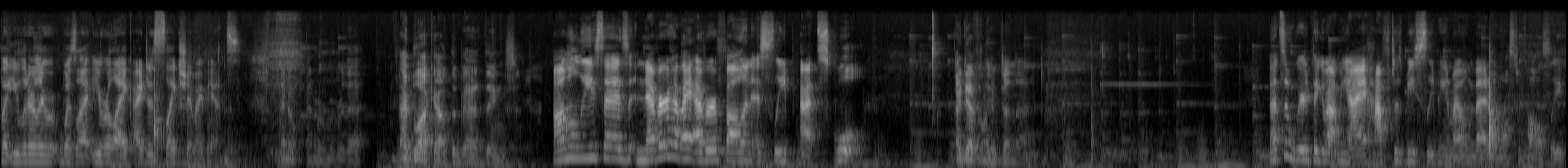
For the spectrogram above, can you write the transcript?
But you literally was like, you were like, I just like shit my pants. I don't. I don't remember that. I block out the bad things. Amelie says, "Never have I ever fallen asleep at school." I definitely have done that. That's a weird thing about me. I have to be sleeping in my own bed almost to fall asleep.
